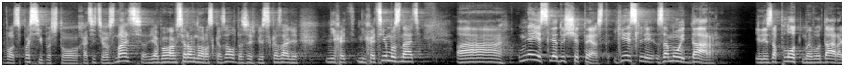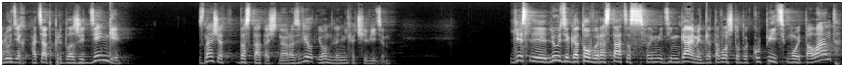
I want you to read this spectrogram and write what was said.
Вот, спасибо, что хотите узнать. Я бы вам все равно рассказал, даже если сказали, не, хот, не хотим узнать. А, у меня есть следующий тест. Если за мой дар или за плод моего дара люди хотят предложить деньги, значит, достаточно развил, и он для них очевиден. Если люди готовы расстаться со своими деньгами для того, чтобы купить мой талант,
